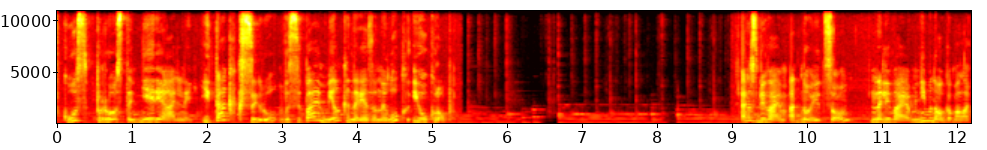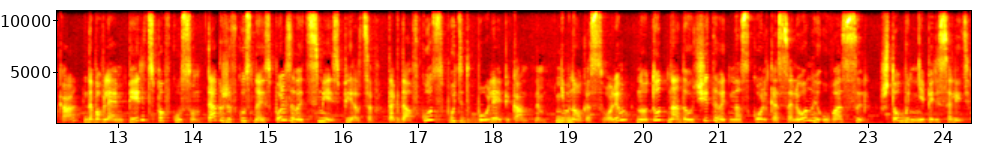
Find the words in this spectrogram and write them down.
Вкус просто нереальный. Итак, к сыру высыпаем мелко нарезанный лук и укроп. Разбиваем одно яйцо, наливаем немного молока, добавляем перец по вкусу. Также вкусно использовать смесь перцев, тогда вкус будет более пикантным. Немного солим, но тут надо учитывать, насколько соленый у вас сыр, чтобы не пересолить.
